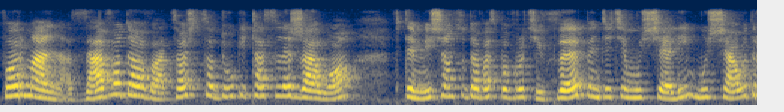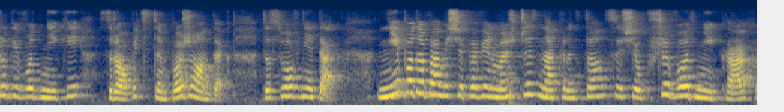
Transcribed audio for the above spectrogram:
formalna, zawodowa, coś, co długi czas leżało, w tym miesiącu do Was powróci. Wy będziecie musieli, musiały, drogie wodniki, zrobić z tym porządek. Dosłownie tak. Nie podoba mi się pewien mężczyzna kręcący się przy wodnikach.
